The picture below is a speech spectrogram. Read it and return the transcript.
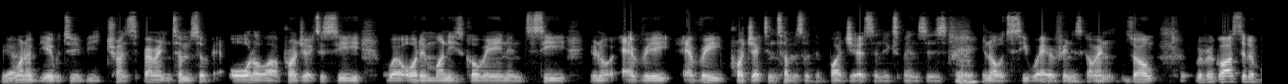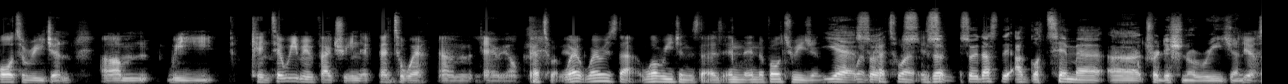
we Yeah. want to be able to be transparent in terms of all of our projects to see where all the money's going and see, you know, every every project in terms of the budgets and expenses, Mhm. you know, to see where everything is going. So with regards to the Volta region, um, we Kente Weaving Factory in the Kpetoe um area. Kpetoe. Yeah. Where where is that? What region is that? Is in in the Volta region? Yeah, Where so Kpetoe, is so, that so that's the Agotime uh, traditional region. Yes.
